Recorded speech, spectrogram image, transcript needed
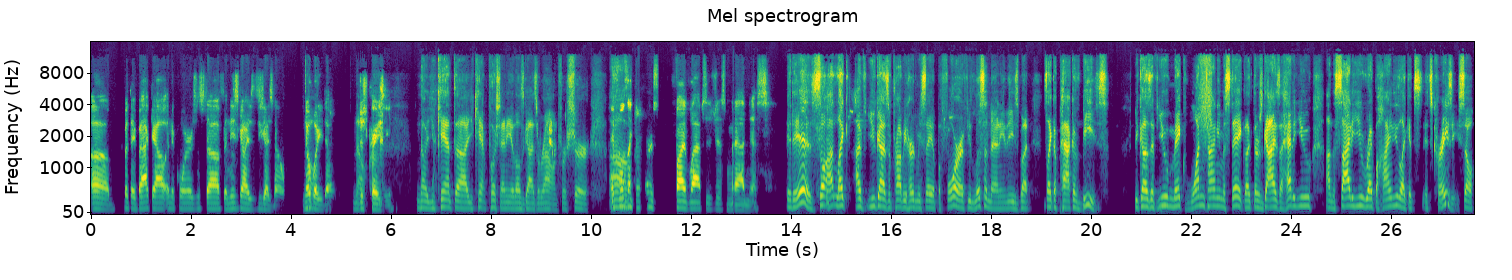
um, but they back out in the corners and stuff. And these guys, these guys don't. No. Nobody does. No. Just crazy. no, you can't uh you can't push any of those guys around for sure. It feels Um, like the first five laps is just madness. It is. So I like I've you guys have probably heard me say it before if you listen to any of these, but it's like a pack of bees. Because if you make one tiny mistake, like there's guys ahead of you, on the side of you, right behind you, like it's it's crazy. So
